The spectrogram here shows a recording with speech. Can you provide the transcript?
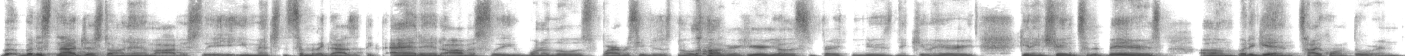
But but it's not just on him. Obviously, you mentioned some of the guys that they've added. Obviously, one of those wide receivers is no longer here. You know, this is breaking news: N'Keal Harry getting traded to the Bears. Um, but again, Tyquan Thornton,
